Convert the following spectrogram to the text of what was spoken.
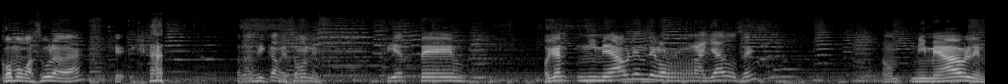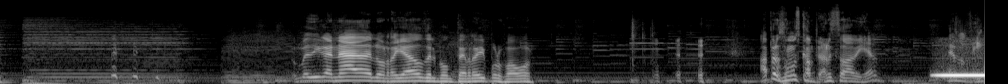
como basura, ¿verdad? Son así cabezones. Siete. Oigan, ni me hablen de los rayados, ¿eh? No, ni me hablen. No me diga nada de los rayados del Monterrey, por favor. ah, pero somos campeones todavía. Eso sí.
